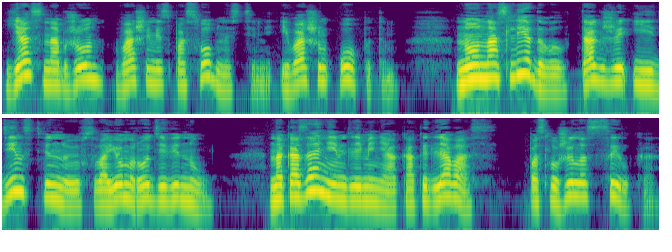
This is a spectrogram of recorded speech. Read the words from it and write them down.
Я снабжен вашими способностями и вашим опытом, но наследовал также и единственную в своем роде вину. Наказанием для меня, как и для вас, послужила ссылка,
